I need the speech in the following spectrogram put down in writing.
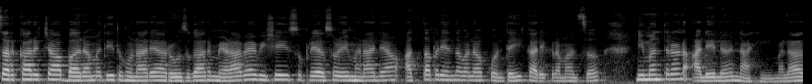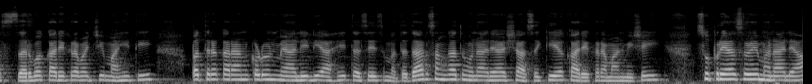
सरकारच्या बारामतीत होणाऱ्या रोजगार मेळाव्याविषयी सुप्रिया सुळे म्हणाल्या आत्तापर्यंत मला कोणत्याही कार्यक्रमाचं निमंत्रण आलेलं नाही. मला सर्व कार्यक्रमाची माहिती पत्रकारांकडून मिळालेली आहे. तसेच मतदारसंघात होणाऱ्या शासकीय कार्यक्रमांविषयी सुप्रिया सुळे म्हणाल्या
